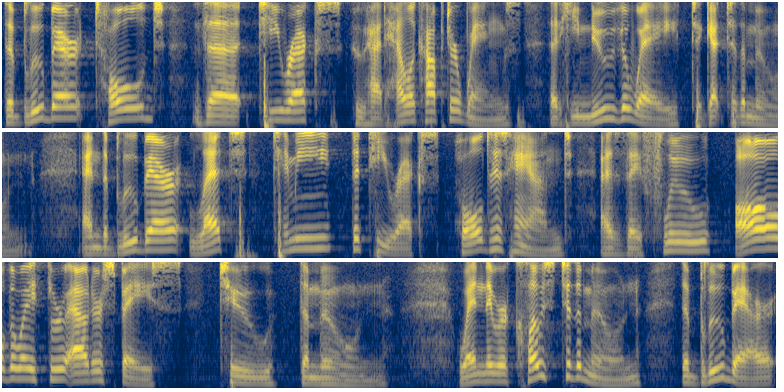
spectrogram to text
The blue bear told the T Rex, who had helicopter wings, that he knew the way to get to the moon. And the blue bear let Timmy the T Rex hold his hand as they flew all the way through outer space to the moon. When they were close to the moon, the blue bear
